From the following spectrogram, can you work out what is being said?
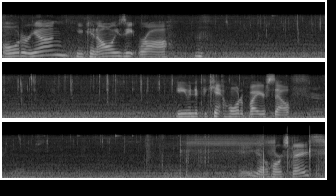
Old or young, you can always eat raw. Even if you can't hold it by yourself. There you go, horse face.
